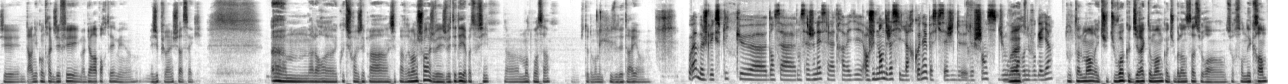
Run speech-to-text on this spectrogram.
J'ai le dernier contrat que j'ai fait, il m'a bien rapporté, mais, mais j'ai plus rien, je suis à sec. alors, écoute, je crois que j'ai pas, j'ai pas vraiment le choix. Je vais, je vais t'aider, il y a pas de souci. Montre-moi ça. Je te demande un peu plus de détails. Hein. Ouais, bah, je lui explique que euh, dans, sa, dans sa jeunesse, elle a travaillé. Alors, je lui demande déjà s'il la reconnaît, parce qu'il s'agit de, Chance, du mouvement Renouveau Gaïa. Totalement, et tu, tu, vois que directement, quand tu balances ça sur, sur son écran,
